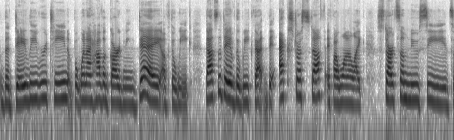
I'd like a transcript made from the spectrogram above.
the daily routine. But when I have a gardening day of the week, that's the day of the week that the extra stuff, if I want to like start some new seeds,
